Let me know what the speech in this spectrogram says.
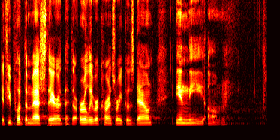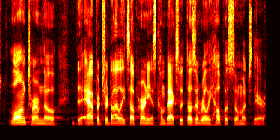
if you put the mesh there, that the early recurrence rate goes down. In the um, long term, though, the aperture dilates up, hernias come back, so it doesn't really help us so much there.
